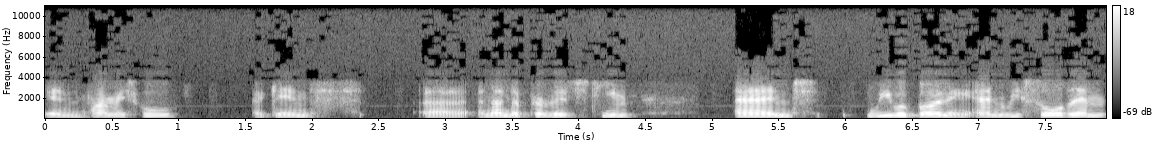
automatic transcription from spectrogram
in primary school against uh, an underprivileged team, and we were bowling, and we saw them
